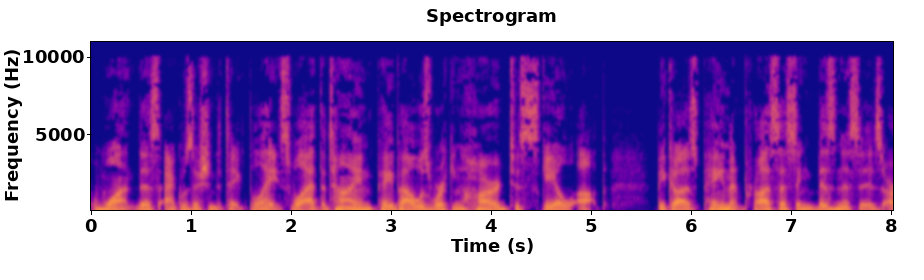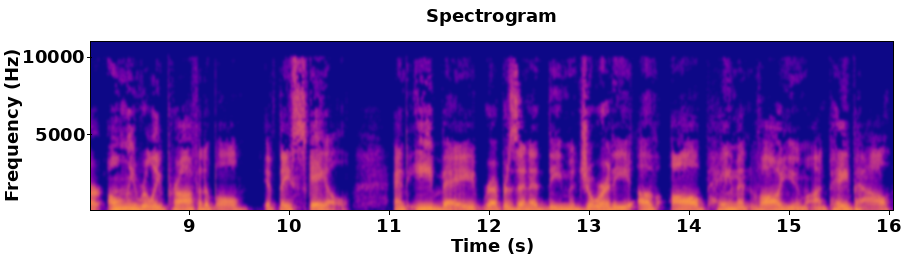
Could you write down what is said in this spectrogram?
want this acquisition to take place? Well, at the time, PayPal was working hard to scale up because payment processing businesses are only really profitable if they scale and eBay represented the majority of all payment volume on PayPal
